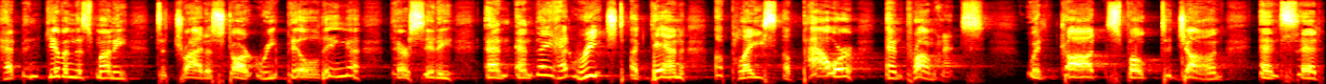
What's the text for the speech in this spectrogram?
had been given this money to try to start rebuilding their city. And, and they had reached again a place of power and prominence when God spoke to John and said,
